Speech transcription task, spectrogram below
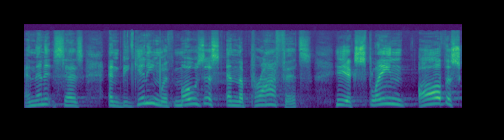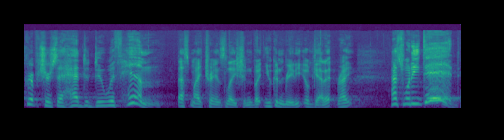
And then it says, and beginning with Moses and the prophets, he explained all the scriptures that had to do with him. That's my translation, but you can read it, you'll get it, right? That's what he did.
